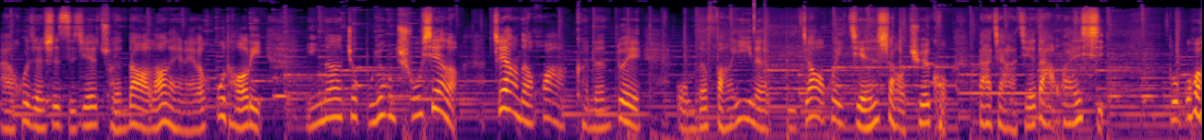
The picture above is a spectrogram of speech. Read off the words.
啊，或者是直接存到老奶奶的户头里，您呢就不用出现了。这样的话，可能对我们的防疫呢，比较会减少缺口，大家皆大欢喜。不过，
